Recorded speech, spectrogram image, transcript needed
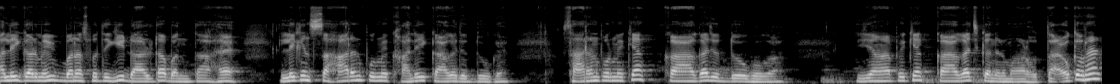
अलीगढ़ में भी वनस्पति घी डाल्टा बनता है, लेकिन सहारनपुर में खाली कागज़ उद्योग है। सहारनपुर में क्या कागज़ उद्योग होगा? यहाँ पे क्या कागज़ का निर्माण होता है? ओके फ्रेंड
